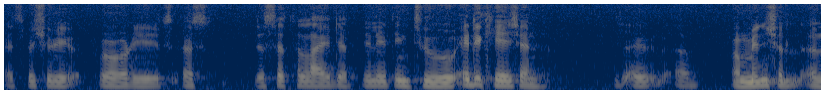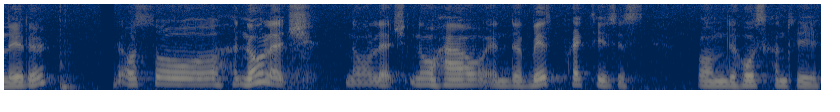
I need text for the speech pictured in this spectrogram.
especially for the the satellite that relating to education, I, I mentioned later. Also, knowledge, knowledge, know-how, and the best practices from the host country.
